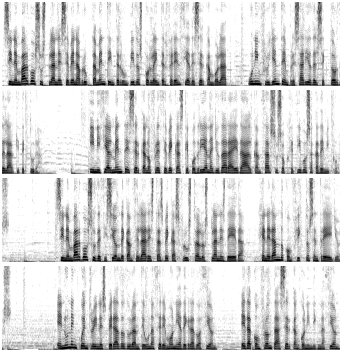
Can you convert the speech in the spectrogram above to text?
Sin embargo, sus planes se ven abruptamente interrumpidos por la interferencia de Serkan Bolat, un influyente empresario del sector de la arquitectura. Inicialmente, Serkan ofrece becas que podrían ayudar a Eda a alcanzar sus objetivos académicos. Sin embargo, su decisión de cancelar estas becas frustra los planes de Eda, generando conflictos entre ellos. En un encuentro inesperado durante una ceremonia de graduación, Eda confronta a Serkan con indignación,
